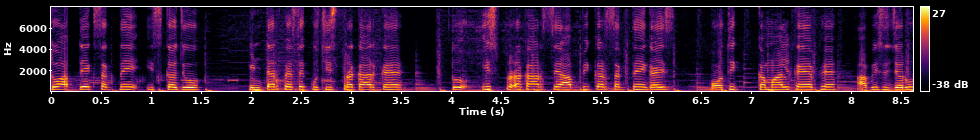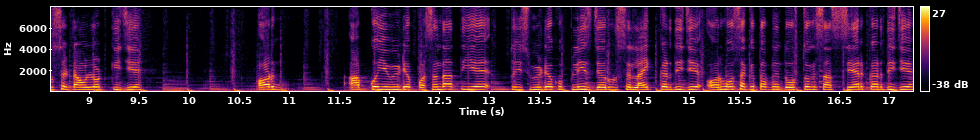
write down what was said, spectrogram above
तो आप देख सकते हैं, इसका जो इंटरफेस है कुछ इस प्रकार का है. तो इस प्रकार से आप भी कर सकते हैं गाइज़ बहुत ही कमाल का ऐप है. आप इसे ज़रूर से डाउनलोड कीजिए. और आपको ये वीडियो पसंद आती है तो इस वीडियो को प्लीज़ ज़रूर से लाइक कर दीजिए और हो सके तो अपने दोस्तों के साथ शेयर कर दीजिए।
